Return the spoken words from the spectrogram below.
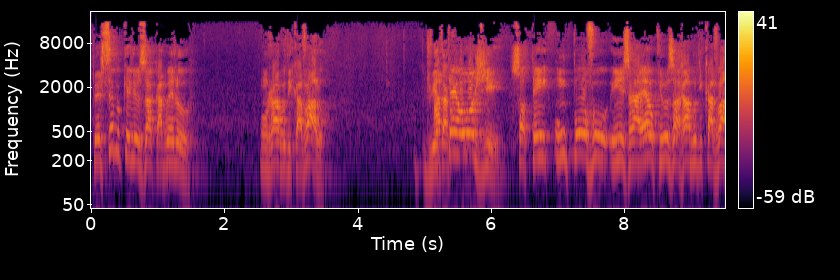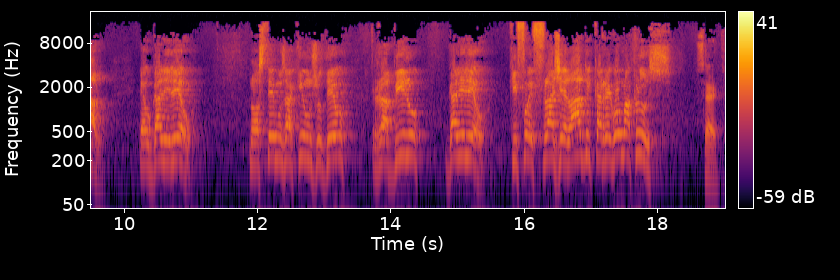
Perceba que ele usa cabelo, um rabo de cavalo. Devia tá- Até hoje só tem um povo em Israel que usa rabo de cavalo. É o Galileu. Nós temos aqui um judeu, rabino Galileu, que foi flagelado e carregou uma cruz. Certo.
